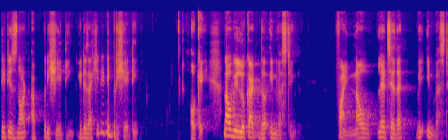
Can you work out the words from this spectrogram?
it is not appreciating. It is actually depreciating okay now we look at the investing. Fine now let's say that we invest.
